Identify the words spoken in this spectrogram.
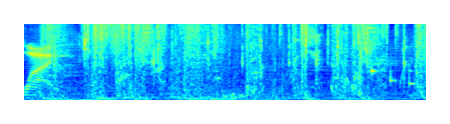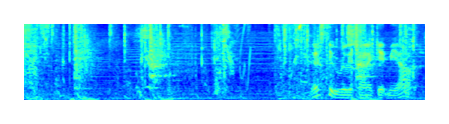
Why? This dude really trying to get me out.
